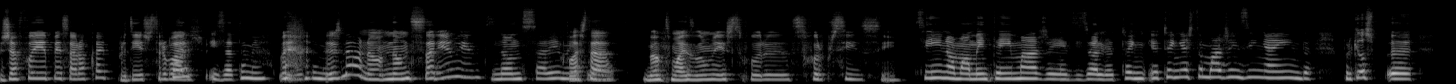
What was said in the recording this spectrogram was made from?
já foi a pensar, ok, perdi este trabalho. Pois, exatamente. exatamente. Mas não, não, não necessariamente. Não necessariamente. Lá está. Dão-te mais um mês se for, se for preciso, sim. Sim, normalmente tem margem. Diz, olha, eu tenho, eu tenho esta margenzinha ainda. Porque eles... Uh,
